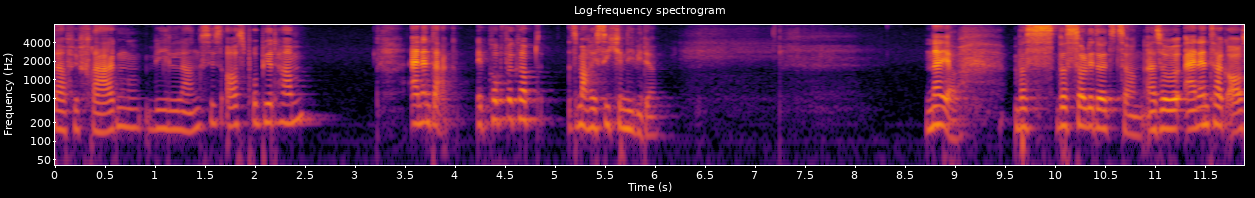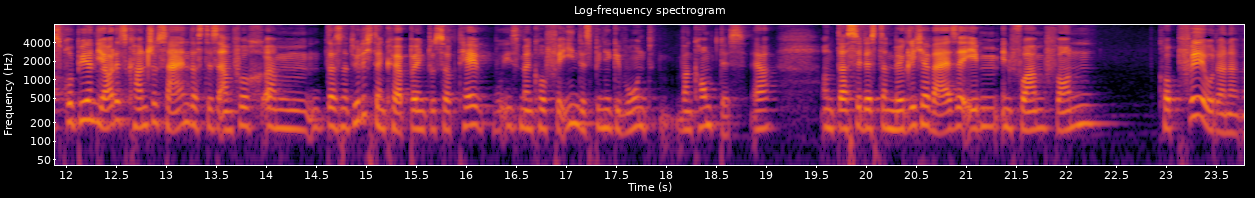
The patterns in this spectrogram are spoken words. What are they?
Darf ich fragen, wie lange Sie es ausprobiert haben? Einen Tag. Ich habe Kopf gehabt, das mache ich sicher nie wieder. Naja, was, was soll ich da jetzt sagen? Also einen Tag ausprobieren, ja, das kann schon sein, dass das einfach, ähm, dass natürlich dein Körper irgendwo sagt, hey, wo ist mein Koffein? Das bin ich gewohnt, wann kommt das? Ja? Und dass sie das dann möglicherweise eben in Form von Kopfweh oder einer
